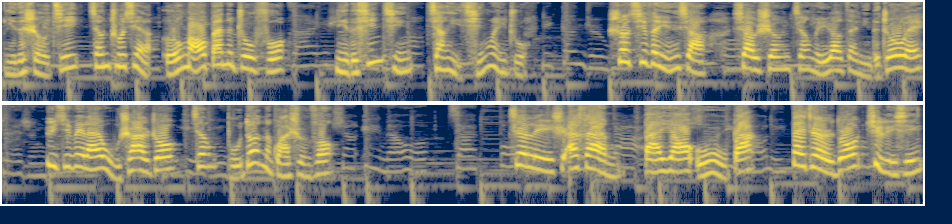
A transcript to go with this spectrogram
你的手机将出现鹅毛般的祝福，你的心情将以晴为主。受气氛影响，笑声将围绕在你的周围。预计未来五十二周将不断的刮顺风。这里是 FM 八幺五五八，带着耳朵去旅行，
